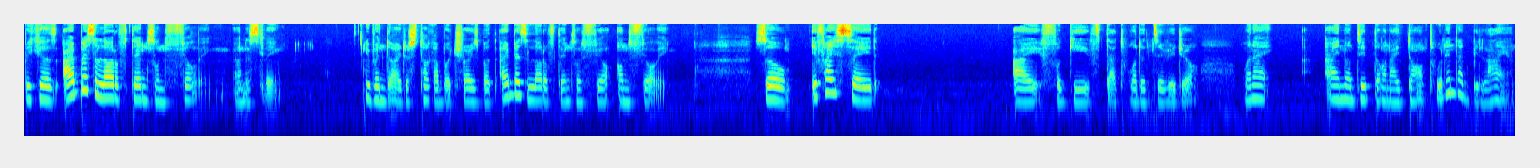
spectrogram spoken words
Because I base a lot of things on feeling, honestly. Even though I just talk about choice, but I base a lot of things on feel on feeling. So if I said I forgive that one individual when I I know deep down I don't, wouldn't that be lying?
